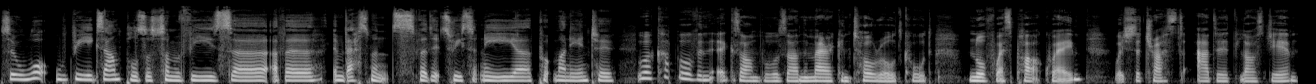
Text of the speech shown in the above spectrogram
So, what would be examples of some of these uh, other investments that it's recently uh, put money into? Well, a couple of examples are an American toll road called Northwest Parkway, which the trust added last year.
